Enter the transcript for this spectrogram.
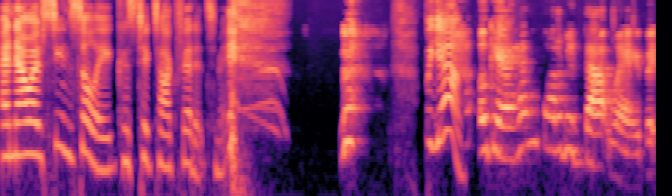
and now I've seen Sully because TikTok fed it to me. but yeah, okay, I hadn't thought of it that way, but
